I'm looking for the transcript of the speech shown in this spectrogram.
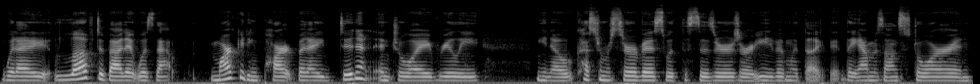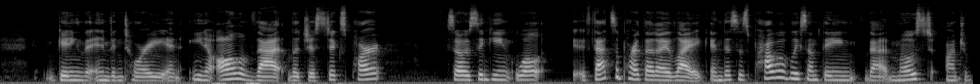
What I loved about it was that marketing part, but I didn't enjoy really, you know, customer service with the scissors or even with like the Amazon store and getting the inventory and you know all of that logistics part. So I was thinking, well, if that's the part that I like, and this is probably something that most entre-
